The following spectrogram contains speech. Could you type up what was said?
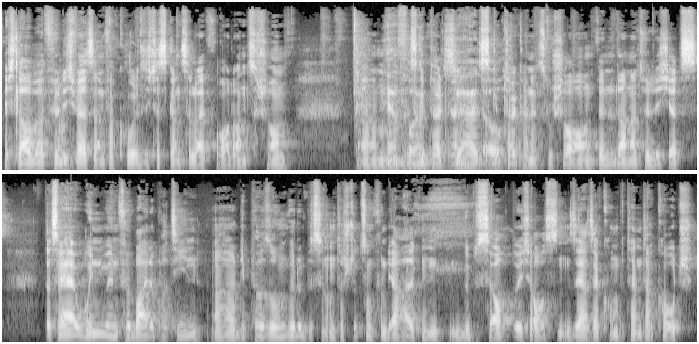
ich glaube, für dich wäre es einfach cool, sich das Ganze live vor Ort anzuschauen. Ähm, ja, es gibt halt keine, halt es gibt halt keine Zuschauer und wenn du da natürlich jetzt, das wäre Win-Win für beide Partien. Äh, die Person würde ein bisschen Unterstützung von dir erhalten. Du bist ja auch durchaus ein sehr, sehr kompetenter Coach,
